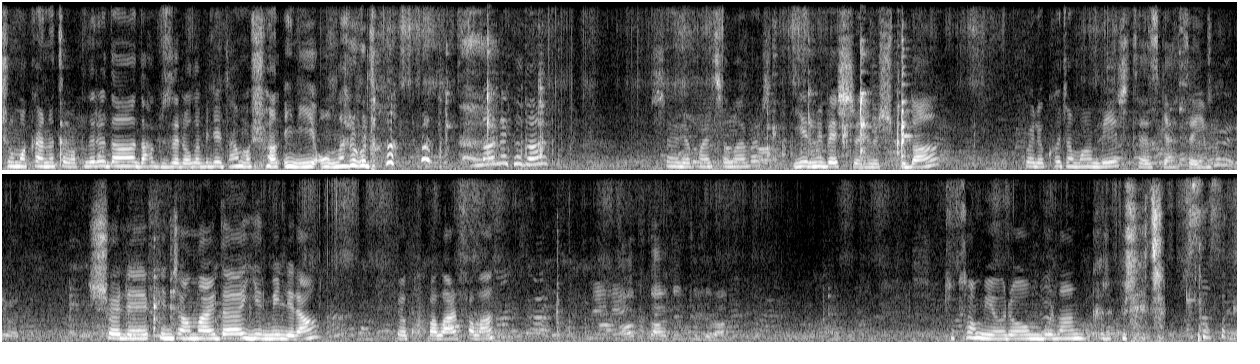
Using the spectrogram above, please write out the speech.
Şu makarna tabakları da daha güzel olabilirdi ama şu an en iyi onlar orada. Bunlar ne kadar? Şöyle parçalar var. 25 liraymış bu da. Böyle kocaman bir tezgahtayım. Şöyle fincanlar da 20 lira. Böyle kupalar falan. 6 tane 300 lira. Tutamıyorum. Buradan kırık bir şey sakın.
